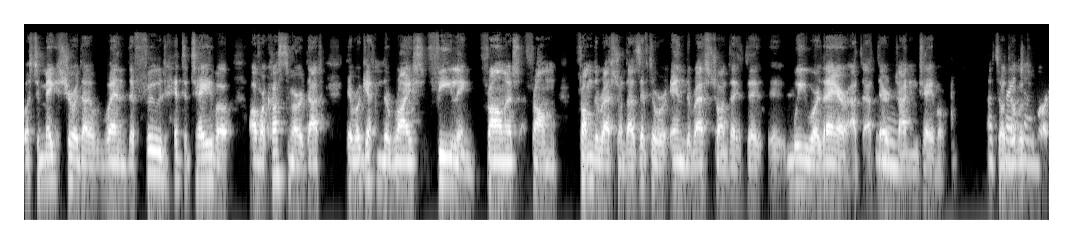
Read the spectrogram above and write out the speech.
was to make sure that when the food hit the table of our customer, that they were getting the right feeling from it, from from the restaurant, as if they were in the restaurant, that they, we were there at, at their mm. dining table. That's so that was work.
